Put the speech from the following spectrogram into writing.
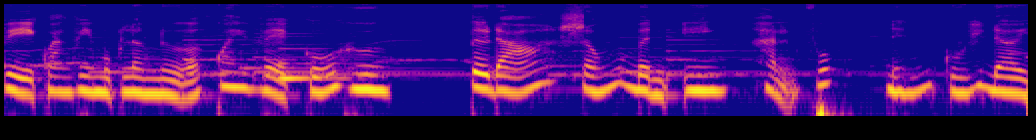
Vị quan viên một lần nữa quay về cố hương từ đó sống bình yên hạnh phúc đến cuối đời.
